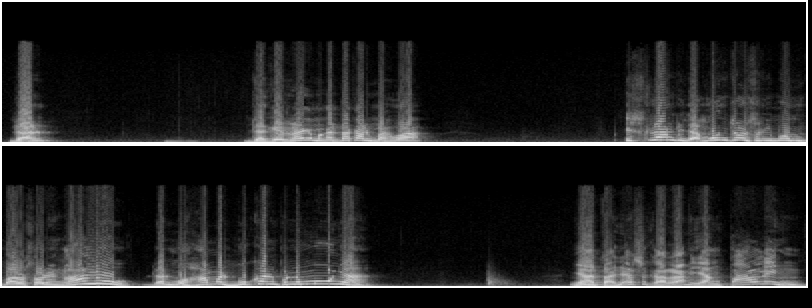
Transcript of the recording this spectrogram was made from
Dan Zakir Naik mengatakan bahwa Islam tidak muncul 1400 tahun yang lalu dan Muhammad bukan penemunya. Nyatanya sekarang yang paling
